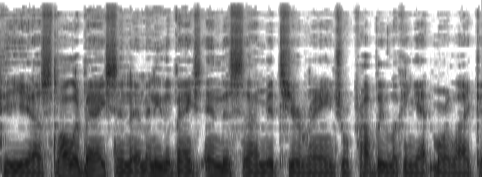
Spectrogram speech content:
The uh, smaller banks and, and, many of the banks in this uh, mid tier range were probably looking at more like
